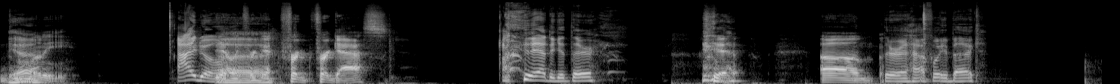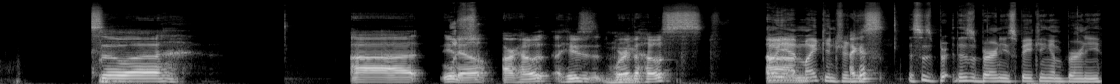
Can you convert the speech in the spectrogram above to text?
the Yeah. money. I don't. Yeah, like for, Uh, ga- for for gas. they had to get there. yeah. Um. They're halfway back. So uh. Uh, you know, our host. Who's we're the hosts. Oh yeah, Um, Mike I introduced. guess This is this is Bernie speaking. I'm Bernie.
